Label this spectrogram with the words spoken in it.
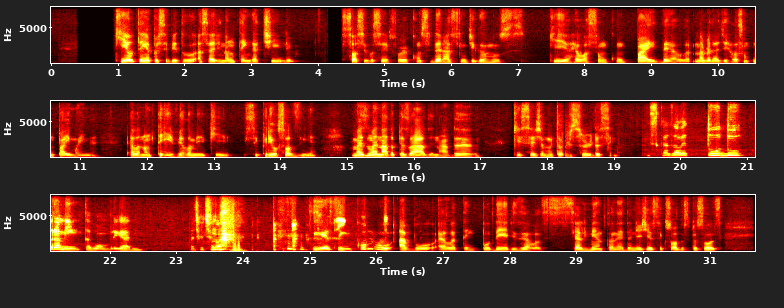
Que eu tenha percebido, a série não tem gatilho, só se você for considerar assim, digamos, que a relação com o pai dela, na verdade, relação com pai e mãe, né? Ela não teve, ela meio que se criou sozinha. Mas não é nada pesado e nada que seja muito absurdo assim. Esse casal é tudo pra mim, tá bom? Obrigada. Pode continuar. e assim, como a Bo, ela tem poderes, ela se alimenta, né, da energia sexual das pessoas,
